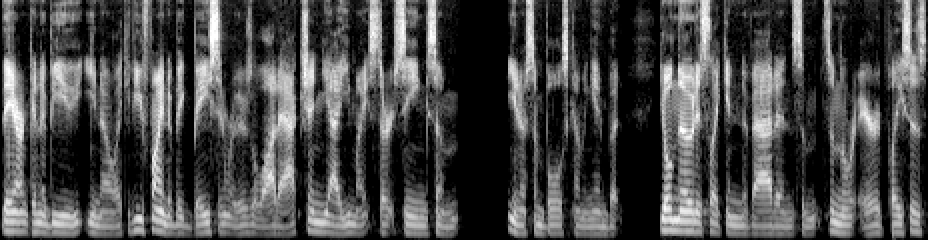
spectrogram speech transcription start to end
they aren't going to be, you know, like if you find a big basin where there's a lot of action, yeah, you might start seeing some, you know, some bulls coming in. But you'll notice, like in Nevada and some some more arid places,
